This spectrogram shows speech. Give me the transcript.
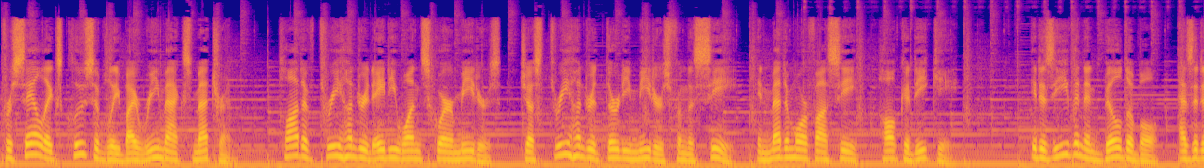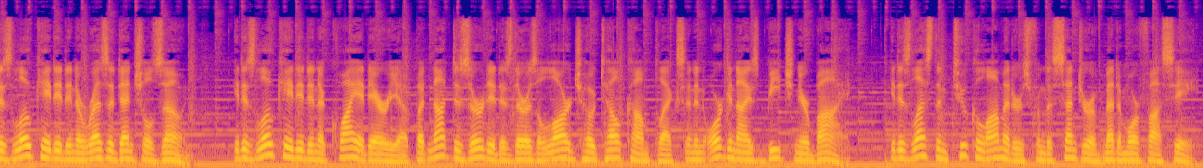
For sale exclusively by Remax Metron. Plot of 381 square meters, just 330 meters from the sea, in Metamorfosi, Halkidiki. It is even and buildable, as it is located in a residential zone. It is located in a quiet area but not deserted as there is a large hotel complex and an organized beach nearby. It is less than 2 kilometers from the center of Metamorfosi.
